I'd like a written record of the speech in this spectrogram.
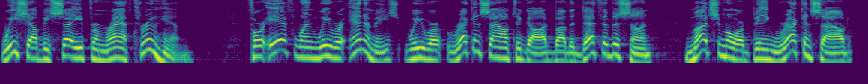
we shall be saved from wrath through him. For if when we were enemies, we were reconciled to God by the death of his son, much more being reconciled,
